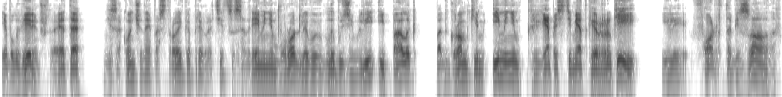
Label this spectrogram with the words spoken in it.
Я был уверен, что эта незаконченная постройка превратится со временем в уродливую глыбу земли и палок под громким именем крепости меткой руки или форта бизонов,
